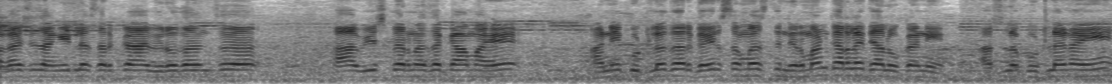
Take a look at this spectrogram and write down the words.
मगाशी सांगितल्यासारखं विरोधांचं हा विष पेरण्याचं काम आहे. आणि कुठलं तर गैरसमज निर्माण करायला त्या लोकांनी. असलं कुठलं नाही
